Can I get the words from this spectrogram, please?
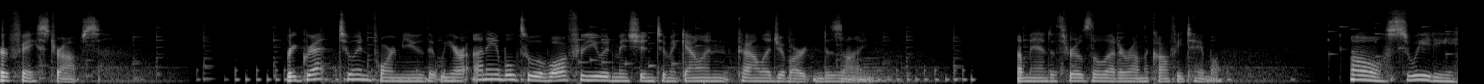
Her face drops. Regret to inform you that we are unable to offer you admission to McGowan College of Art and Design. Amanda throws the letter on the coffee table. Oh, sweetie.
